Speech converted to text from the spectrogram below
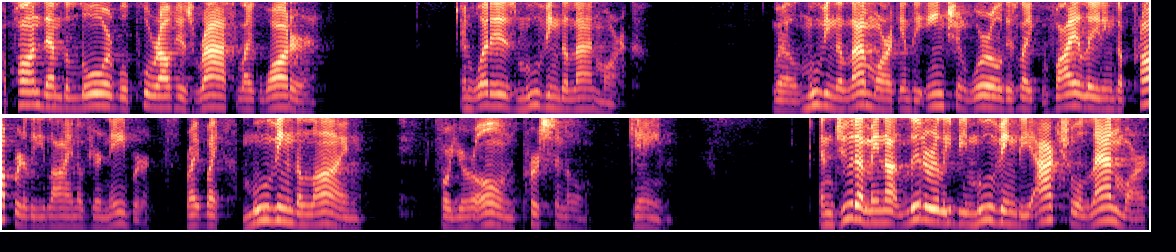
Upon them, the Lord will pour out his wrath like water. And what is moving the landmark? Well, moving the landmark in the ancient world is like violating the property line of your neighbor, right? By moving the line for your own personal gain. And Judah may not literally be moving the actual landmark,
